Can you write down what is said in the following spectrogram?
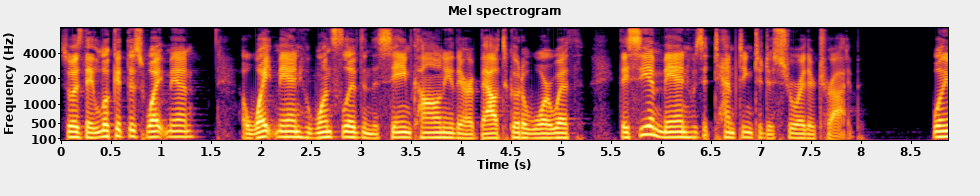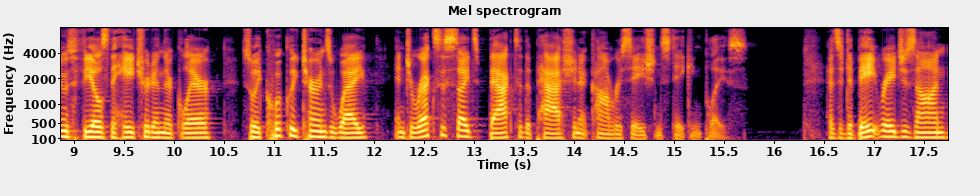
So as they look at this white man, a white man who once lived in the same colony they're about to go to war with, they see a man who's attempting to destroy their tribe. Williams feels the hatred in their glare, so he quickly turns away and directs his sights back to the passionate conversations taking place. As the debate rages on,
